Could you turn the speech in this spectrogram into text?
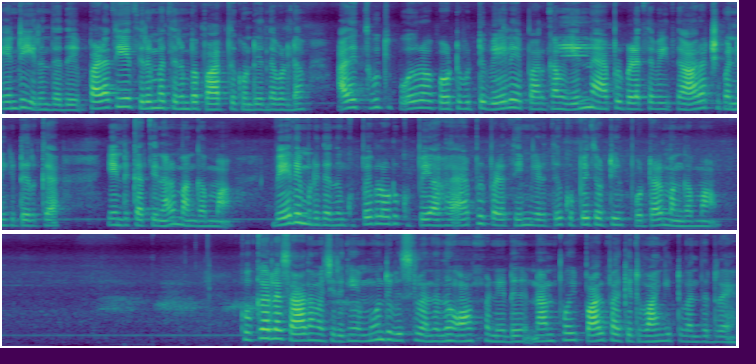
என்று இருந்தது. பழத்தையே திரும்ப திரும்ப பார்த்து கொண்டிருந்தவளிடம் அதை தூக்கி போர்வை போட்டுவிட்டு வேலையை பார்க்காம என்ன ஆப்பிள் பழத்தை வைத்து ஆராய்ச்சி பண்ணிக்கிட்டு இருக்க? என்று கத்தினாள் மங்கம்மா. வேலை முடிந்ததும் குப்பைகளோடு குப்பையாக ஆப்பிள் பழத்தையும் எடுத்து குப்பை தொட்டியில் போட்டாள் மங்கம்மா. குக்கரில் சாதம் வச்சுருக்கேன். மூன்று விசில் வந்ததும் ஆஃப் பண்ணிவிடு நான் போய் பால் பாக்கெட் வாங்கிட்டு வந்துடுறேன்.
